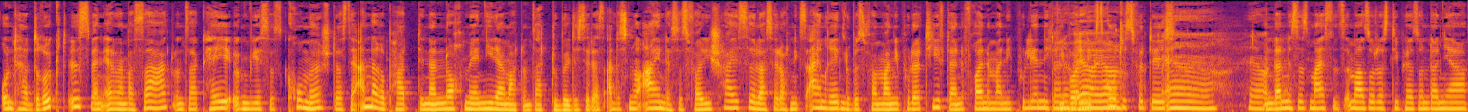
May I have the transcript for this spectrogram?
unterdrückt ist, wenn er dann was sagt und sagt, hey, irgendwie ist das komisch, dass der andere Part den dann noch mehr niedermacht und sagt, du bildest dir das alles nur ein, das ist voll die Scheiße, lass dir doch nichts einreden, du bist voll manipulativ, deine Freunde manipulieren dich, die wollen ja, nichts ja. Gutes für dich. Ja. Und dann ist es meistens immer so, dass die Person dann ja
